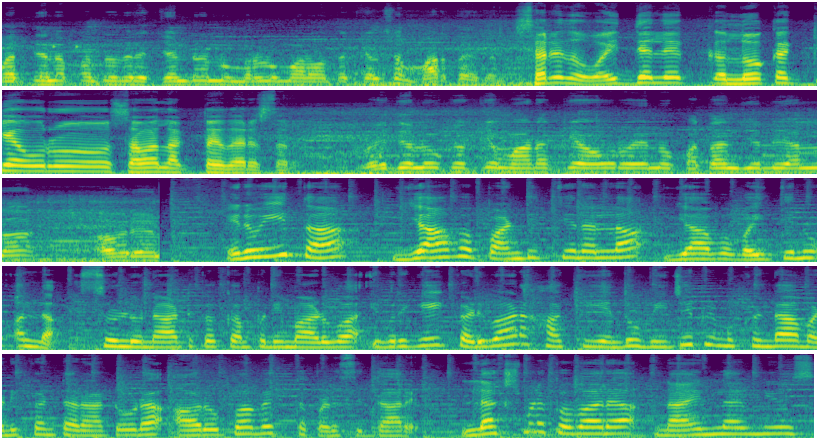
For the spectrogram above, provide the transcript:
ಮತ್ತೇನಪ್ಪ ಅಂತಂದರೆ ಜನರನ್ನು ಮರಳು ಮಾಡುವಂಥ ಕೆಲಸ ಮಾಡ್ತಾ ಇದ್ದಾನೆ. ಸರ್ ಇದು ವೈದ್ಯ ಲೇಖ ಲೋಕಕ್ಕೆ ಅವರು ಸವಾಲಾಗ್ತಾ ಇದ್ದಾರೆ ಸರ್. ವೈದ್ಯ ಲೋಕಕ್ಕೆ ಮಾಡೋಕ್ಕೆ ಅವರು ಏನು ಪತಂಜಲಿ ಅಲ್ಲ, ಅವರೇನು ಇನ್ನು ಈತ ಯಾವ ಪಾಂಡಿತ್ಯನಲ್ಲ, ಯಾವ ವೈದ್ಯನೂ ಅಲ್ಲ. ಸುಳ್ಳು ನಾಟಕ ಕಂಪನಿ ಮಾಡುವ ಇವರಿಗೆ ಕಡಿವಾಣ ಹಾಕಿ ಎಂದು ಬಿಜೆಪಿ ಮುಖಂಡ ಮಣಿಕಂಠ ರಾಠೋಡ ಆರೋಪ ವ್ಯಕ್ತಪಡಿಸಿದ್ದಾರೆ. Lakshmana Pawar, nine live news,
